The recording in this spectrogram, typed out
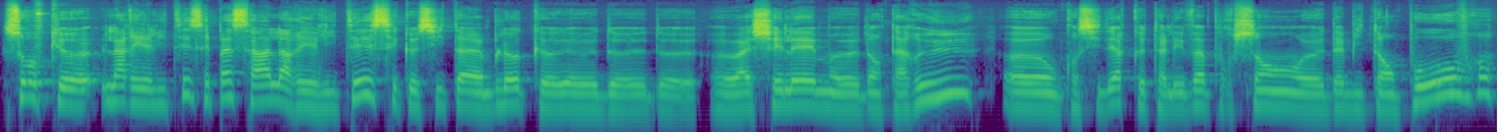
sauf que la réalité, c'est pas ça. La réalité, c'est que si tu as un bloc euh, de, de, HLM euh, dans ta rue, euh, on considère que tu as les 20% euh, d'habitants pauvres,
